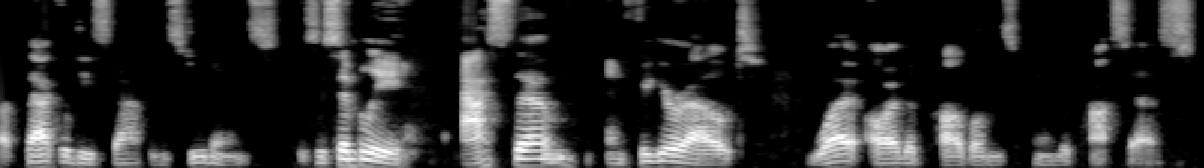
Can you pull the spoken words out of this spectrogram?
our faculty, staff, and students is to simply ask them and figure out what are the problems in the process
